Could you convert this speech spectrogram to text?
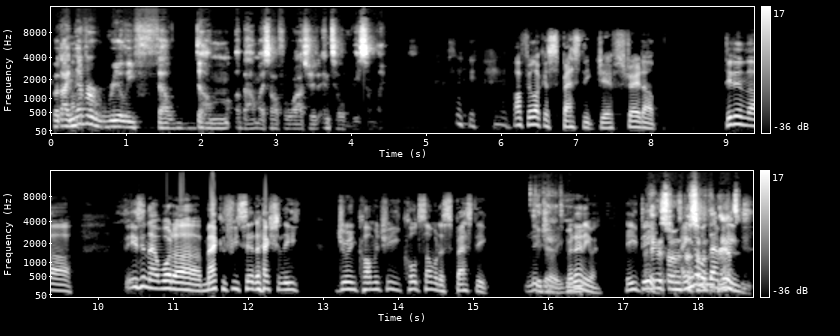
but I never really felt dumb about myself for watching it until recently. I feel like a spastic, Jeff, straight up. Didn't uh isn't that what uh McAfee said actually during commentary? He called someone a spastic. Literally. did. But anyway, he did. and you know what that dancing. means?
